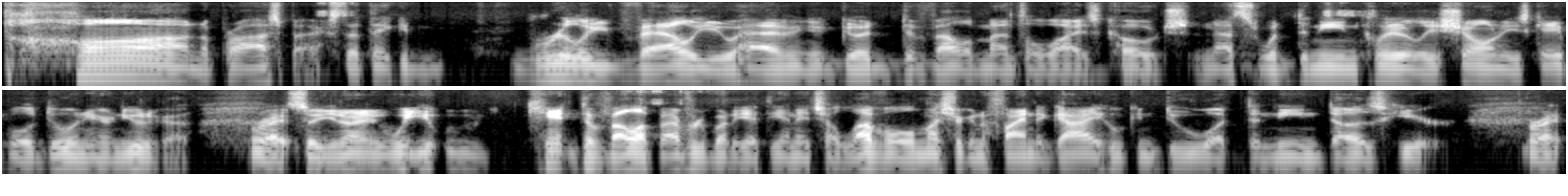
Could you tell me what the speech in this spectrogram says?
ton of prospects that they could really value having a good developmental wise coach, and that's what Dineen clearly shown he's capable of doing here in Utica. Right. So you know we, we can't develop everybody at the NHL level unless you're going to find a guy who can do what Dineen does here. Right.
